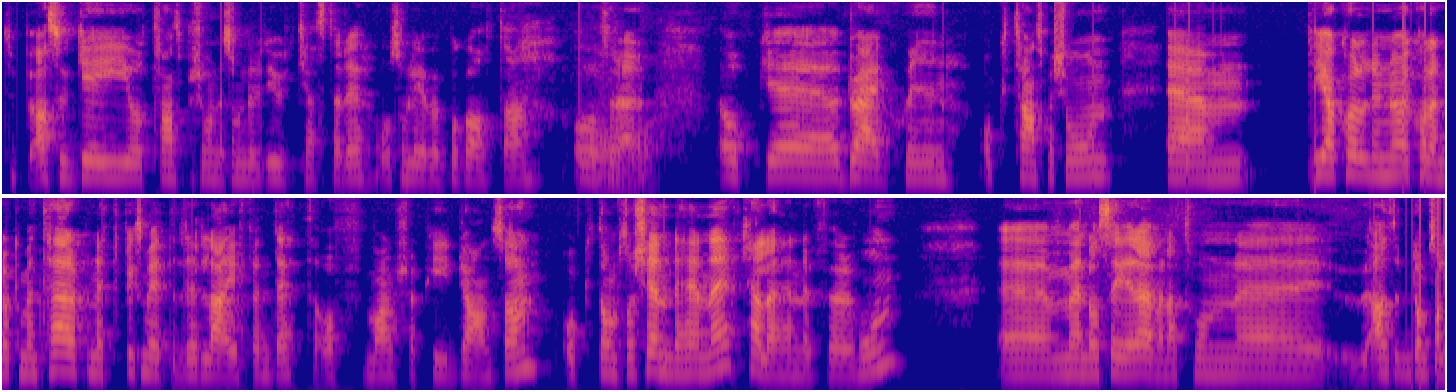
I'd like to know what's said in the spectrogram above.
typ, alltså gay och transpersoner som blivit utkastade och som lever på gatan och sådär. Åh. Och eh, drag queen och transperson. Ehm, jag kollade, nu har jag kollat en dokumentär på Netflix som heter The Life and Death of Marsha P Johnson. Och de som kände henne kallar henne för hon. Eh, men de säger även att hon, eh, alltså de som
